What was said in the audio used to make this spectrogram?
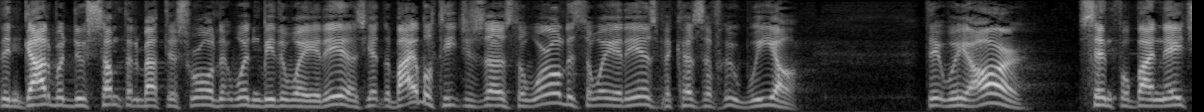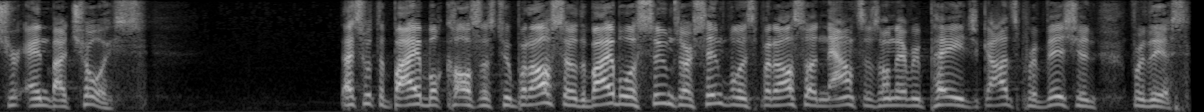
then God would do something about this world and it wouldn't be the way it is. Yet the Bible teaches us the world is the way it is because of who we are. That we are sinful by nature and by choice. That's what the Bible calls us to. But also, the Bible assumes our sinfulness, but also announces on every page God's provision for this.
